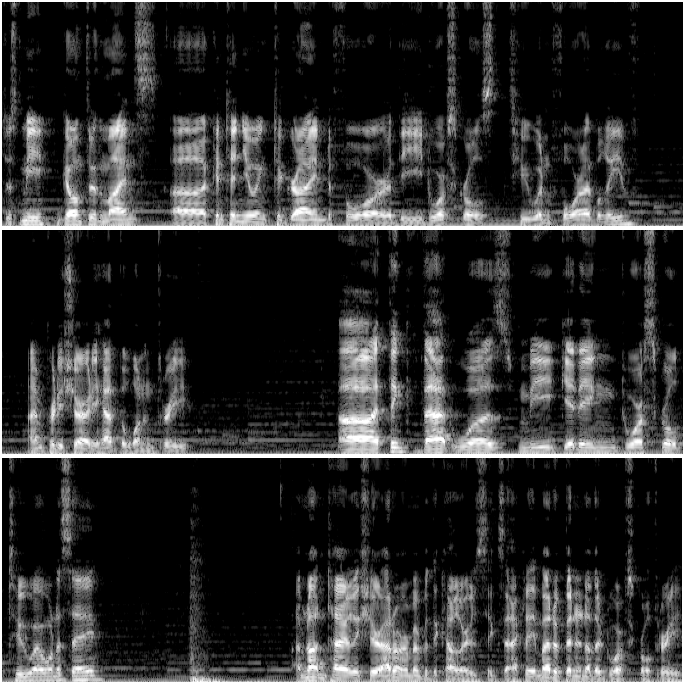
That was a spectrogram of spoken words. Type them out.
just me going through the mines, uh, continuing to grind for the Dwarf Scrolls two and four, I believe. I'm pretty sure I already had the one and three. Uh, I think that was me getting Dwarf Scroll 2, I want to say. I'm not entirely sure. I don't remember the colors exactly. It might have been another Dwarf Scroll 3.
